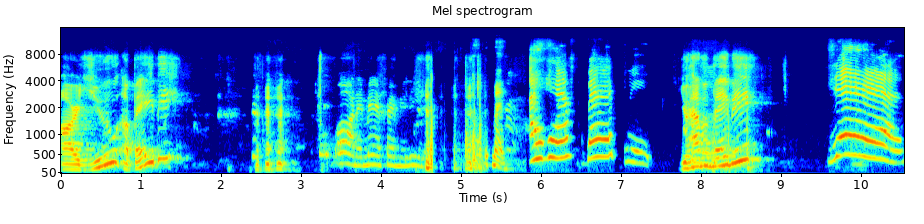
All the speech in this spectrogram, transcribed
Are you a baby? on, me family. I have baby. You have a baby? Yes.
